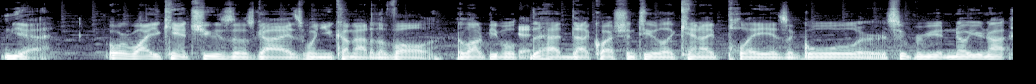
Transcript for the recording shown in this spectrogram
Yeah. Or why you can't choose those guys when you come out of the vault. A lot of people Yeah. had that question too, like, can I play as a ghoul or a super mutant? No, you're not.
